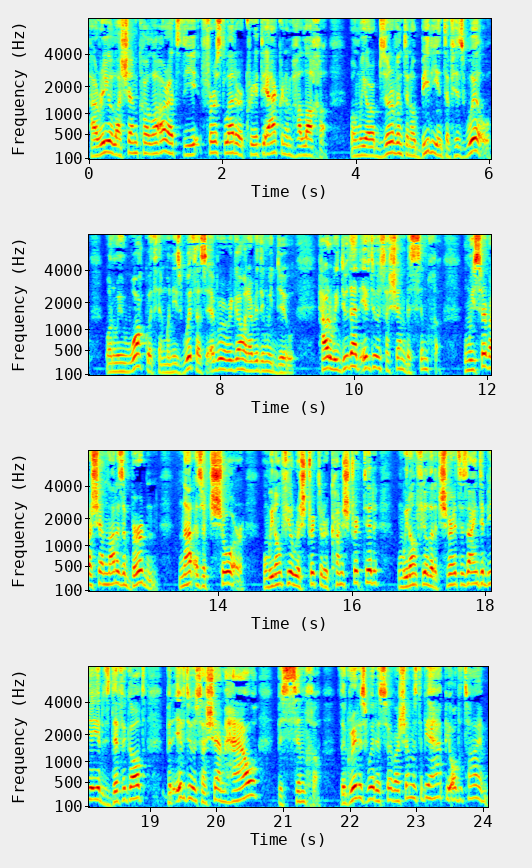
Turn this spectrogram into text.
Hariyu Lashem Kol Haaretz, the first letter, create the acronym Halacha when we are observant and obedient of His will, when we walk with Him, when He's with us everywhere we go and everything we do. How do we do that? Ivdu es Hashem besimcha. When we serve Hashem not as a burden, not as a chore, when we don't feel restricted or constricted, when we don't feel that it's schwer designed to be it, it's difficult. But Ivdu es Hashem, how? Besimcha. The greatest way to serve Hashem is to be happy all the time.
